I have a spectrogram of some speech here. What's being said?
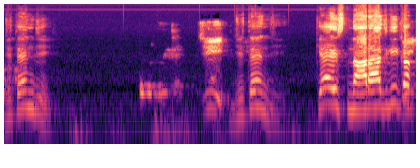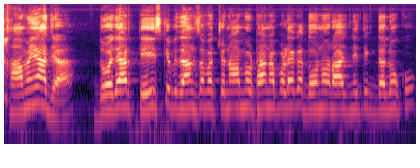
जितेंद्र जी। जी। जितेंद्र जी क्या इस नाराज़गी का खामियाजा 2023 के विधानसभा चुनाव में उठाना पड़ेगा दोनों राजनीतिक दलों को?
